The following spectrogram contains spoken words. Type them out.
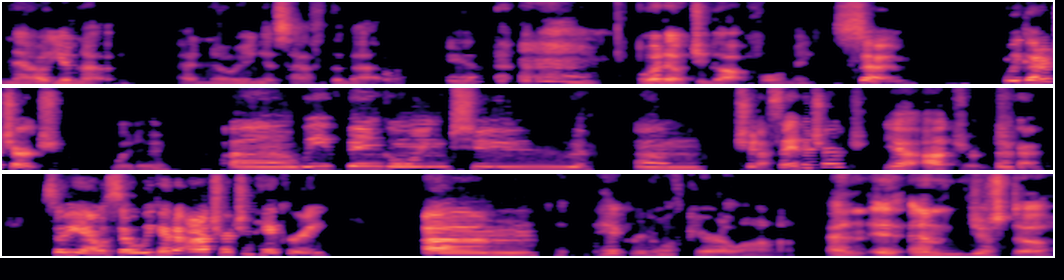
Now you know, and knowing is half the battle. Yeah. What else you got for me? so, we go to church. We do. Uh, we've been going to, um, should I say the church? Yeah, our church. Okay. So yeah, so we go to our Church in Hickory. Um, Hickory, North Carolina. And it, and just a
